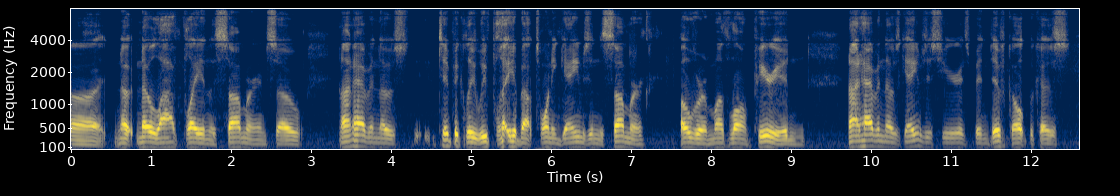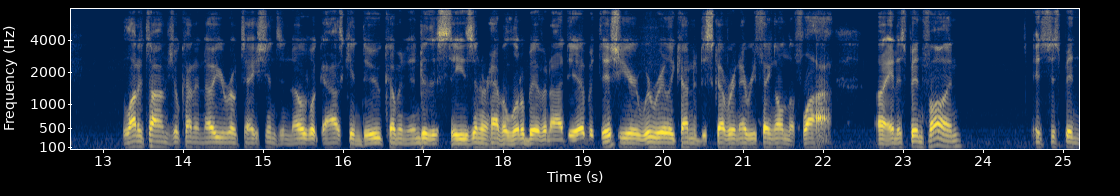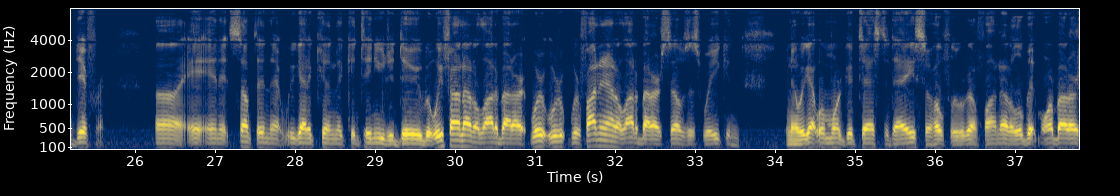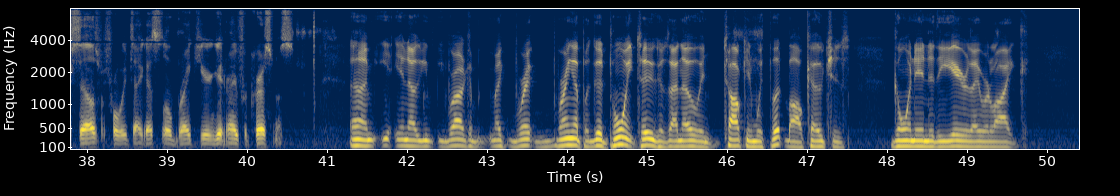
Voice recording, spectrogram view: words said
uh, no, no live play in the summer. And so, not having those typically we play about 20 games in the summer over a month long period. And not having those games this year, it's been difficult because a lot of times you'll kind of know your rotations and know what guys can do coming into this season or have a little bit of an idea. But this year, we're really kind of discovering everything on the fly. Uh, and it's been fun. It's just been different. Uh, and, and, it's something that we got to kind of continue to do. But we found out a lot about our, we're, we're, we're finding out a lot about ourselves this week. And you know, we got one more good test today, so hopefully we're going to find out a little bit more about ourselves before we take us a little break here, getting ready for Christmas. Um, you, you, know, you, you brought up, make, bring up a good point too, because I know in talking with football coaches going into the year, they were like,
